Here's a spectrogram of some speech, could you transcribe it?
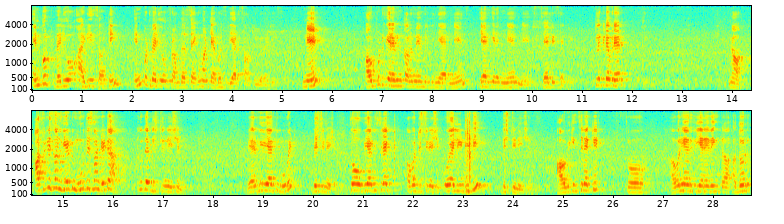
Input value ID is sorting. Input value from the segment tables we are sorting the values. Name. Output we are having column name will be near names. Here we are having name name. Salary salary. Click it over here. Okay. Now after this one we have to move this one data to the destination. Where we have to move it? Destination. So we have to select our destination OLEDB destination. How we can select it? So over here we are having the other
